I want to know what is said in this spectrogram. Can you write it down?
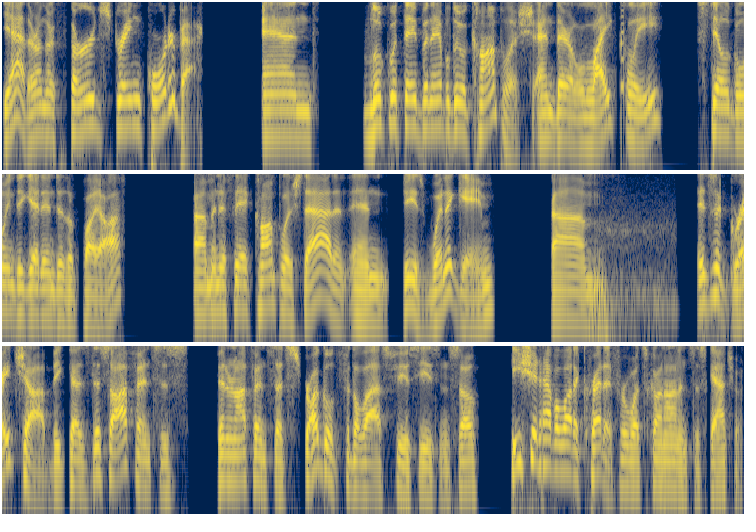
yeah, they're on their third string quarterback. And look what they've been able to accomplish. And they're likely still going to get into the playoff. Um, and if they accomplish that and, and geez, win a game, um, it's a great job because this offense is been an offense that's struggled for the last few seasons. So he should have a lot of credit for what's going on in Saskatchewan.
